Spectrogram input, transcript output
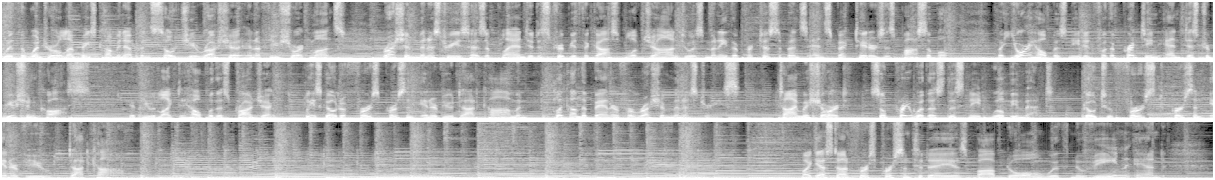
With the Winter Olympics coming up in Sochi, Russia in a few short months, Russian Ministries has a plan to distribute the Gospel of John to as many of the participants and spectators as possible. But your help is needed for the printing and distribution costs. If you would like to help with this project, please go to firstpersoninterview.com and click on the banner for Russian Ministries. Time is short, so pray with us this need will be met. Go to firstpersoninterview.com. My guest on First Person today is Bob Doll with Nuveen, and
